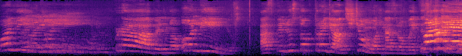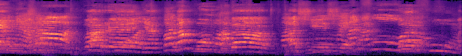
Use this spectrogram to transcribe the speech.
Олію. Олію. Правильно, олію. А з пелюсток троянд що можна зробити? Варення, Варення. Так. А ще ще парфуми.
